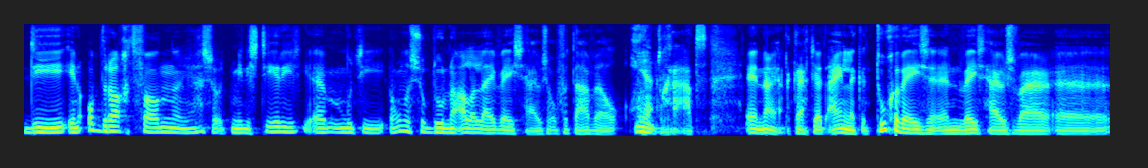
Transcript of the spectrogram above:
Die in opdracht van ja, zo het ministerie eh, moet hij onderzoek doen naar allerlei weeshuizen. Of het daar wel goed Ja. gaat. En nou ja, dan krijgt hij uiteindelijk een toegewezen een weeshuis waar eh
